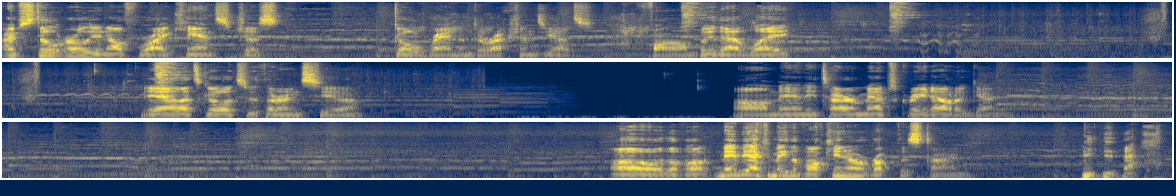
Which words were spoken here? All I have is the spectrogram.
I'm still early enough where I can't just go random directions yet. Be that way. Yeah, let's go to Therencia. Oh man, the entire map's grayed out again. Oh, the maybe I can make the volcano erupt this time.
